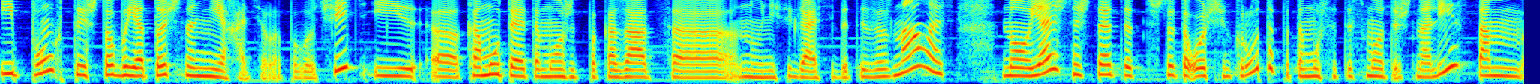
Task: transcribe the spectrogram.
и пункты, что бы я точно не хотела получить, и э, кому-то это может показаться, ну, нифига себе, ты зазналась, но я лично считаю, это, что это очень круто, потому что ты смотришь на лист, там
